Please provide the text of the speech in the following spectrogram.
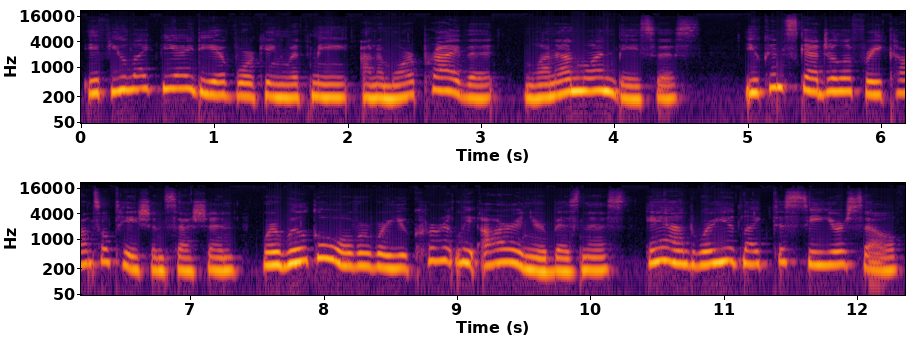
if you like the idea of working with me on a more private, one-on-one basis, you can schedule a free consultation session where we'll go over where you currently are in your business and where you'd like to see yourself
